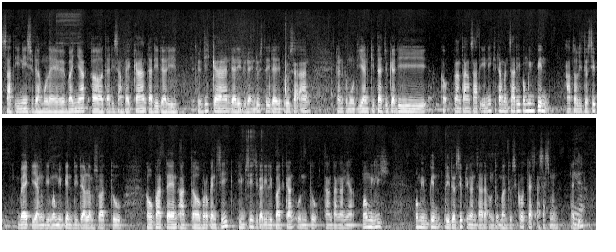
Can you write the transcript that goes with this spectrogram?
saat ini sudah mulai banyak eh, tadi sampaikan tadi dari pendidikan, dari dunia industri, dari perusahaan, dan kemudian kita juga di tantangan saat ini kita mencari pemimpin atau leadership baik yang di memimpin di dalam suatu kabupaten atau provinsi, IMSI juga dilibatkan untuk tantangannya memilih pemimpin leadership dengan cara untuk bantu psikotes assessment tadi Iya.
